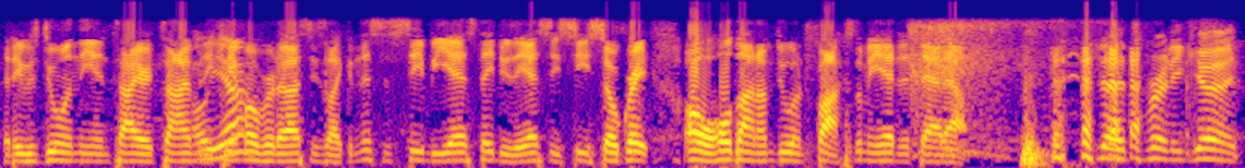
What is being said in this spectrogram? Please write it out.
that he was doing the entire time. Oh, and he yeah? came over to us. He's like and this is CBS they do the SEC so great. Oh hold on. I'm doing Fox. Let me edit that out. That's pretty good.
